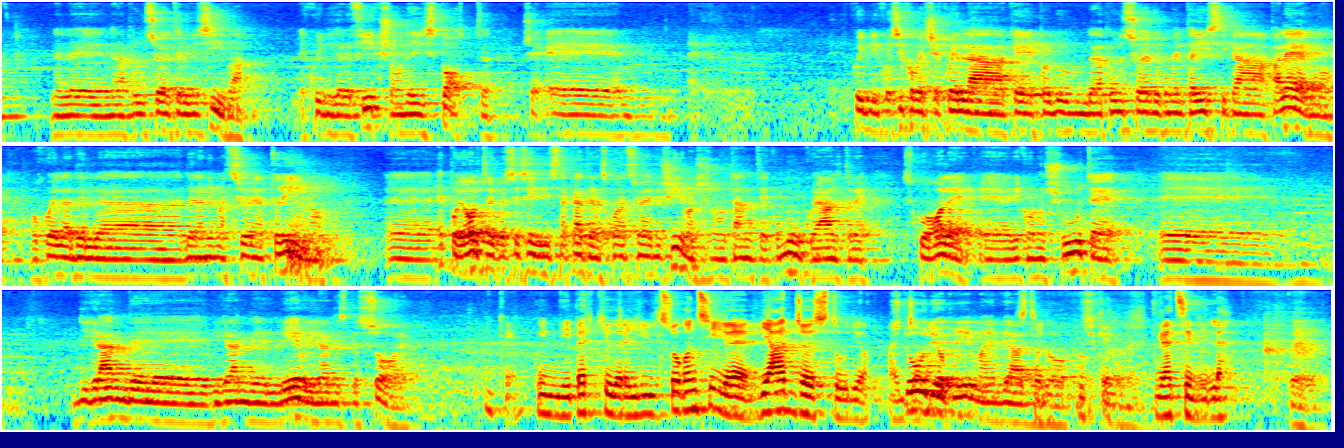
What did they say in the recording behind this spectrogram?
nelle, nella produzione televisiva e quindi delle fiction, degli spot, cioè, è, quindi così come c'è quella produ della produzione documentaristica a Palermo o quella del, dell'animazione a Torino, eh, e poi oltre a queste sedi distaccate della Scuola Nazionale di Cinema ci sono tante comunque altre scuole eh, riconosciute eh, di, grande, di grande rilievo, di grande spessore. Ok, quindi per chiudere il suo consiglio è viaggio e studio. Studio prima e viaggio studio. dopo, okay. Grazie mille. Bene.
